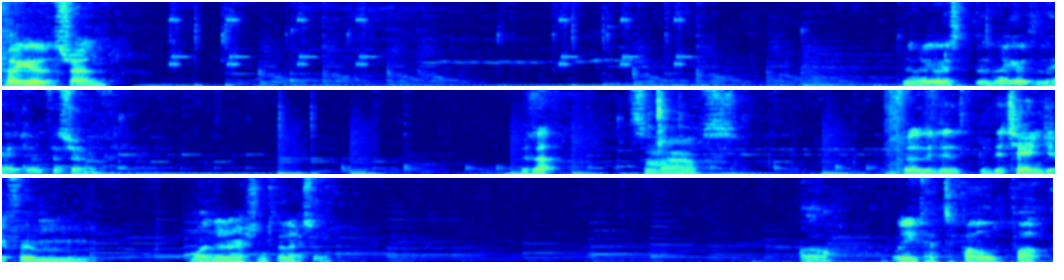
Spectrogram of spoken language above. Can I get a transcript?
Okay, no, if I go to the strand. Doesn't that go, doesn't that go to the HM for strength? Is that somewhere else? So they did, did they change it from one generation to the next one? Oh, we need to head to Foul, Foul,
